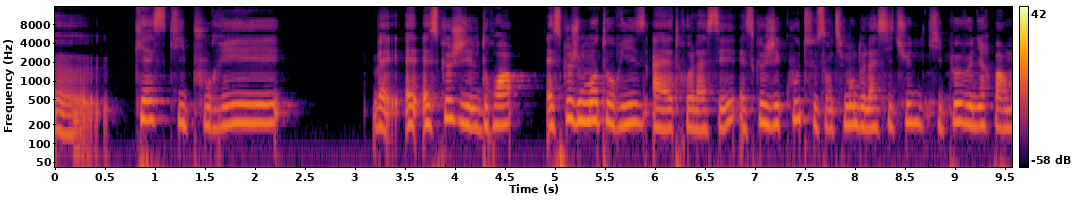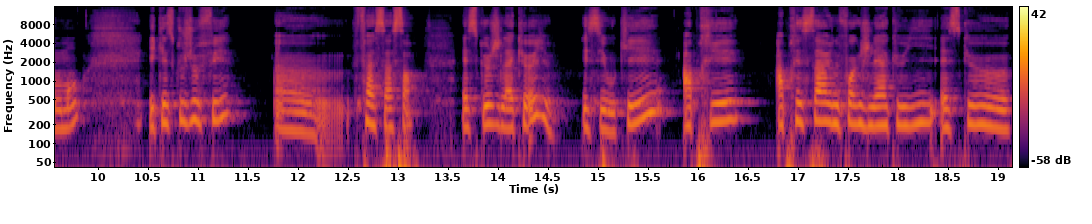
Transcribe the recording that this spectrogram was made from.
euh, qu'est-ce qui pourrait, ben, est-ce que j'ai le droit est-ce que je m'autorise à être lassée? Est-ce que j'écoute ce sentiment de lassitude qui peut venir par moment? Et qu'est-ce que je fais euh, face à ça? Est-ce que je l'accueille? Et c'est ok. Après, après ça, une fois que je l'ai accueilli, est-ce que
